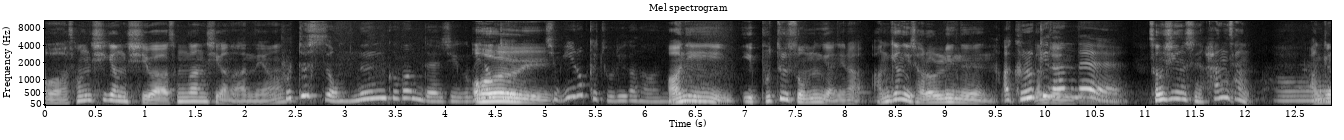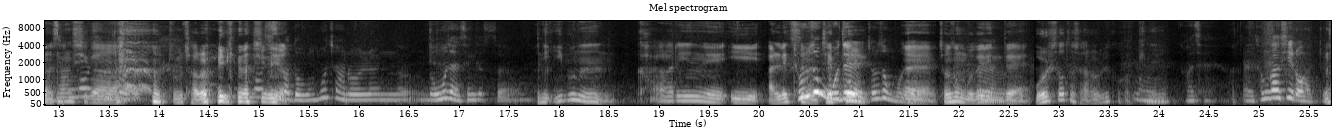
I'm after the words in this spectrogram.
와 성시경 씨와 송강 씨가 나왔네요. 붙을 수 없는 그건데 지금 어이. 이렇게 지금 이렇게 둘이가 나왔네 아니 이 붙을 수 없는 게 아니라 안경이 잘 어울리는 아 그렇긴 남자인 한데. 성시경 씨는 항상 어, 안경을 성 씨가 씨가- 좀 잘 어울리긴 성 씨가 하시네요. 너무 잘 어울렸나 너무 잘 생겼어요 아니 이분은 카린의 이 알렉스라는 전속 제품 모델 전속 모델 네, 전속 모델인데 뭘 써도 잘 어울릴 것 같긴 해요. 음, 맞아요 네, 성강 씨로 갈게요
